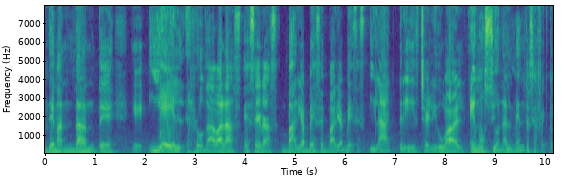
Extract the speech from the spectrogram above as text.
demandante, eh, y él rodaba las escenas varias veces, varias veces. Y la actriz, Shirley Duval, emocionalmente se afectó.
